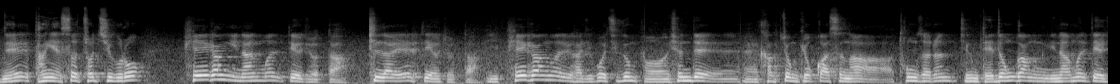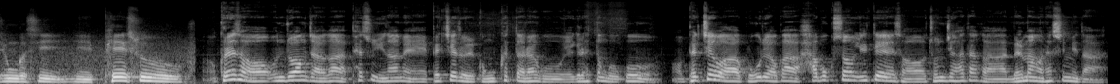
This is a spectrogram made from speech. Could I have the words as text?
내 당에서 조직으로 폐강 이남을 떼어주었다. 신라에 떼어줬다. 이 폐강을 가지고 지금 어, 현대 에, 각종 교과서나 통설은 지금 대동강 이남을 떼어준 것이 이 폐수 어, 그래서 온조왕자가 폐수 이남에 백제를 건국했다라고 얘기를 했던 거고 어, 백제와 고구려가 하북성 일대에서 존재하다가 멸망을 했습니다.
